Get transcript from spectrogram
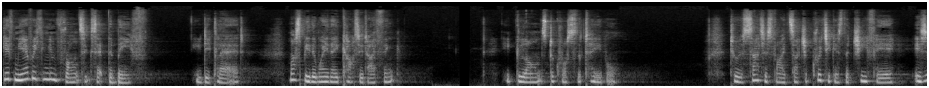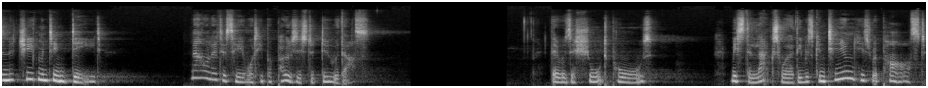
Give me everything in France except the beef, he declared. Must be the way they cut it, I think. He glanced across the table. To have satisfied such a critic as the chief here is an achievement indeed. Now let us hear what he proposes to do with us. There was a short pause. Mr. Laxworthy was continuing his repast,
